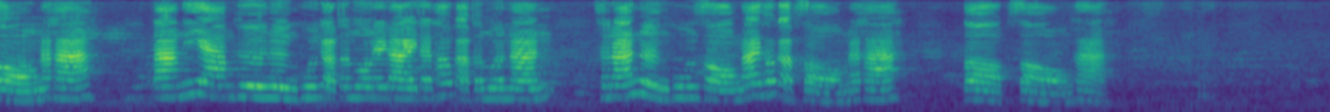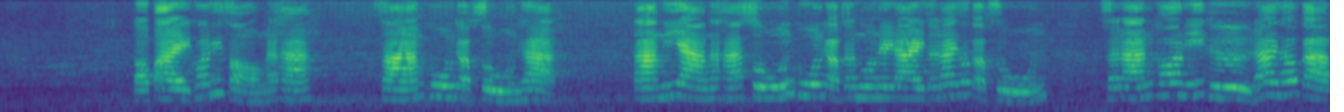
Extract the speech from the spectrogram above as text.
2 นะคะ ตามนิยามคือ 1 คูณกับจำนวนใดๆ จะเท่ากับจำนวนนั้น ฉะนั้น 1 คูณ 2 ได้เท่ากับ 2 นะคะ ตอบ 2 ค่ะ ต่อไปข้อที่ 2 นะคะ 3 คูณกับ 0 ค่ะ ตามนิยามนะคะ 0 คูณกับจำนวนใดๆ จะได้เท่ากับ 0 ฉะนั้นข้อนี้คือได้เท่ากับ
